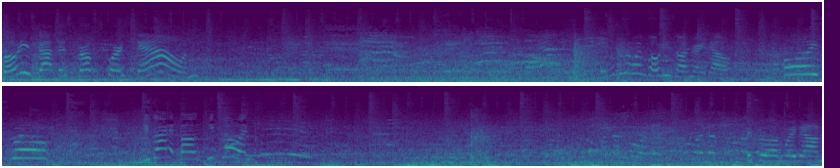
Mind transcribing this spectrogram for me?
Bode's got this ropes course down. Look at the one Bode's on right now. Holy smokes. You got it, Bode. Keep going. It's a long way down.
